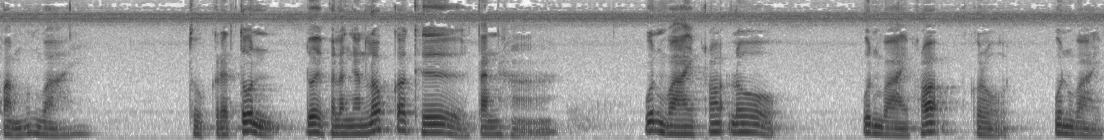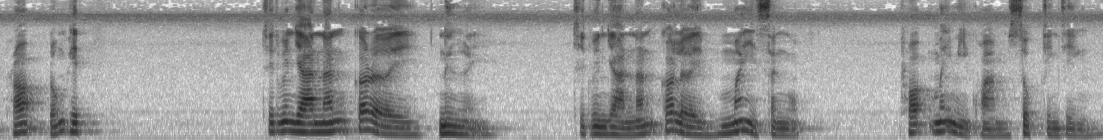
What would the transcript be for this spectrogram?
ความวุ่นวาย ถูกกระตุ้นด้วยพลังงานลบก็คือตัณหา วุ่นวายเพราะโลภวุ่นวายเพราะโกรธ วุ่นวายเพราะหลงผิด จิตวิญญาณนั้นก็เลยเหนื่อย จิตวิญญาณนั้นก็เลยไม่สงบ เพราะไม่มีความสุขจริง ๆ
